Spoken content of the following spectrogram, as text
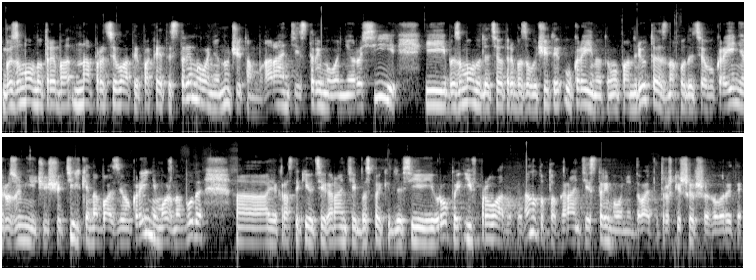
безумовно, треба напрацювати пакети стримування, ну чи там гарантії стримування Росії, і безумовно для цього треба залучити Україну. Тому пан Рюте знаходиться в Україні, розуміючи, що тільки на базі України можна буде якраз такі ці гарантії безпеки для всієї Європи і впровадити. Ну тобто гарантії стримування. Давайте трошки ширше говорити.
